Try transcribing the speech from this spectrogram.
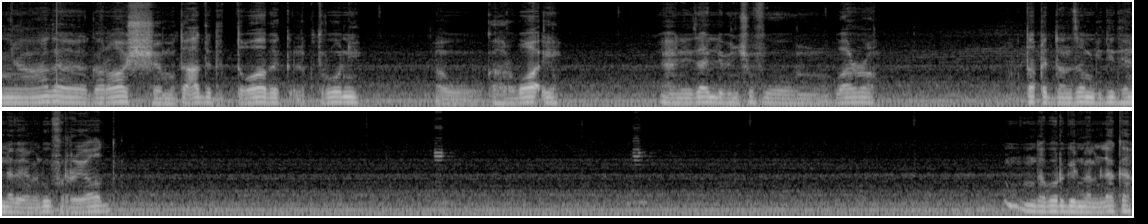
هذا جراج متعدد الطوابق الكتروني أو كهربائي يعني زي اللي بنشوفه بره أعتقد ده نظام جديد هنا بيعملوه في الرياض. ده برج المملكة.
